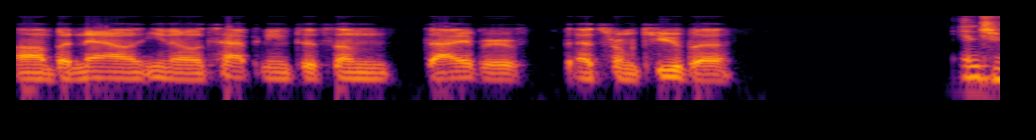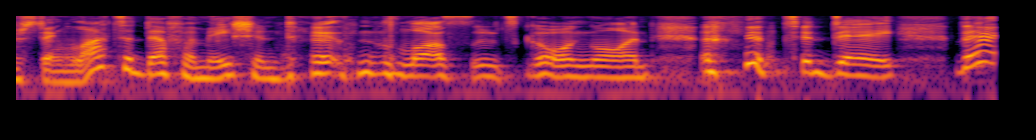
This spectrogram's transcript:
Um, but now, you know, it's happening to some diver that's from Cuba Interesting. Lots of defamation lawsuits going on today. There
